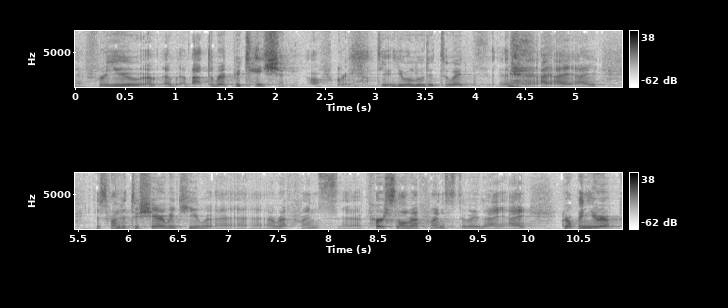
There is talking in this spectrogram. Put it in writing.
uh, for you about the reputation of Greyhound. You, you alluded to it. Uh, I, I, I, just wanted to share with you a, a, reference, a personal reference to it. I, I, grew up in Europe,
